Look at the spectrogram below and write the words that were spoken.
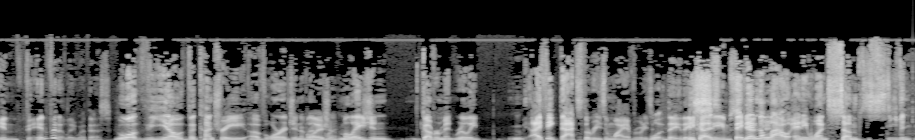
in, infinitely with this. Well, you know, the country of origin of Malaysia. Malaysian government really. I think that's the reason why everybody's Well, they- they because seem they didn't allow anyone some even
